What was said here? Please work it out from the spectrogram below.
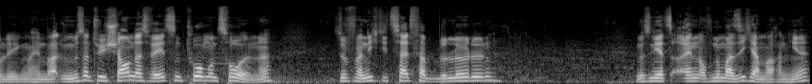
Kollegen mal hinbraten. Wir müssen natürlich schauen, dass wir jetzt einen Turm uns holen, ne? Dürfen wir nicht die Zeit verblödeln. Müssen jetzt einen auf Nummer sicher machen hier.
